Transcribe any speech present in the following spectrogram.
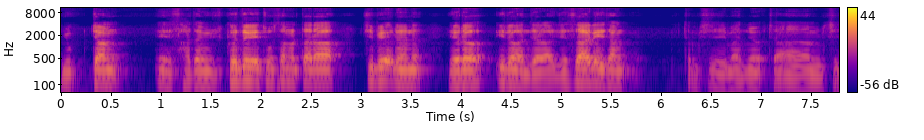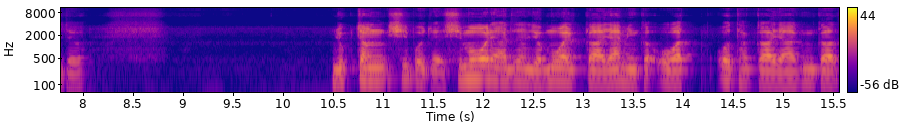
6장 예, 4장 그들의 조상을 따라 집에 오르는 여러 이러한 자라. 예사의 장 잠시만요 잠시 저 6장 15절 시므온의 아들은 여무할까 야민과 오앗 오탁과 야긴과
